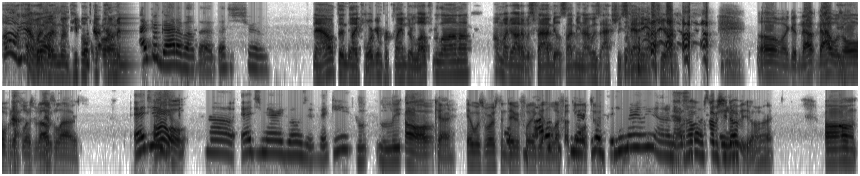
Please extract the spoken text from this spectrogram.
Oh yeah, when, when when people kept coming I forgot about that. That's true. Out, then like Morgan proclaimed her love for Lana. Oh my god, it was fabulous. I mean, I was actually standing up cheering. oh my god, that that was all over the place, but that was hilarious. Edge Oh, no Edge married. What was it, Vickie? L- Le- oh, okay. It was worse than David Flair I getting left at the married- altar. Wait, did he marry Lita? I don't know. I Yes. thought Oh, was Kane. WCW. All right. Um,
